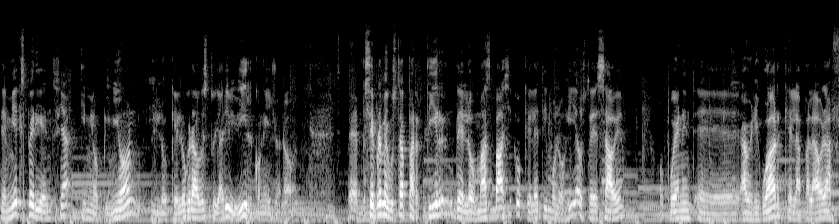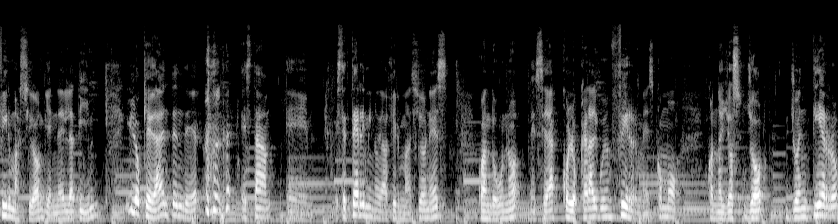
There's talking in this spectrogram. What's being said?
de mi experiencia y mi opinión y lo que he logrado estudiar y vivir con ello, ¿no? Eh, siempre me gusta partir de lo más básico que es la etimología. Ustedes saben o pueden eh, averiguar que la palabra afirmación viene del latín y lo que da a entender esta, eh, este término de afirmación es cuando uno desea colocar algo en firme. Es como cuando yo, yo, yo entierro,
